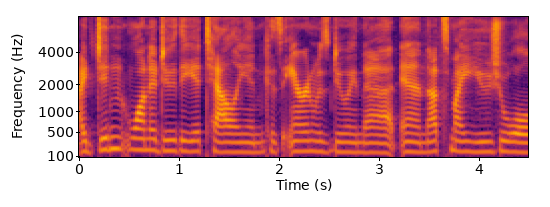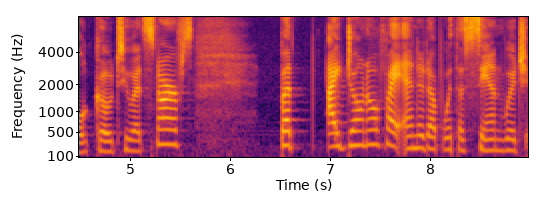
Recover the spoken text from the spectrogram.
I didn't want to do the Italian because Aaron was doing that, and that's my usual go to at Snarf's. But I don't know if I ended up with a sandwich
